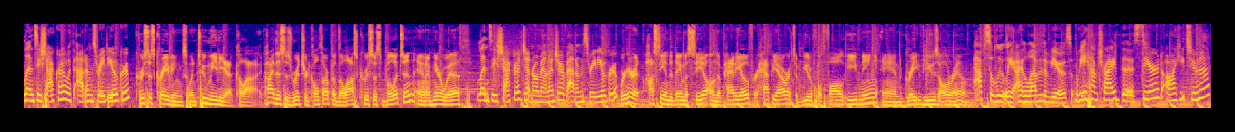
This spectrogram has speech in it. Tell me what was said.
Lindsay Chakra with Adams Radio Group. Cruces Cravings when two media collide. Hi, this is Richard Coltharp of the Las Cruces Bulletin, and I'm here with Lindsay Chakra, General Manager of Adams Radio Group. We're here at Hacienda de Mesilla on the patio for happy hour. It's a beautiful fall evening and great views all around. Absolutely. I love the views. We have tried the seared ahi tuna,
